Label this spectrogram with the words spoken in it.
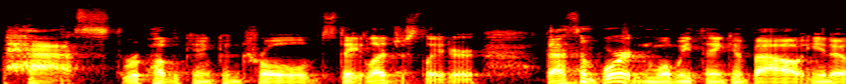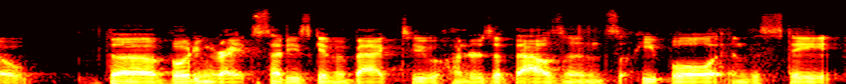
past Republican controlled state legislator. That's important when we think about, you know, the voting rights that he's given back to hundreds of thousands of people in the state.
